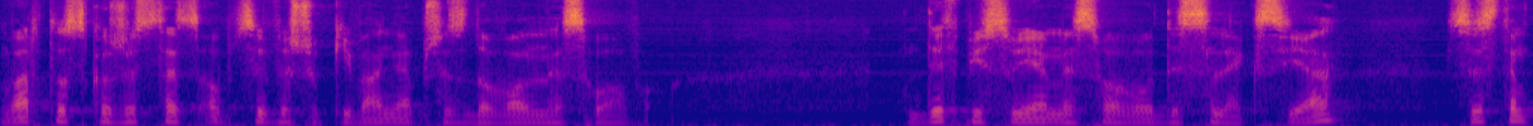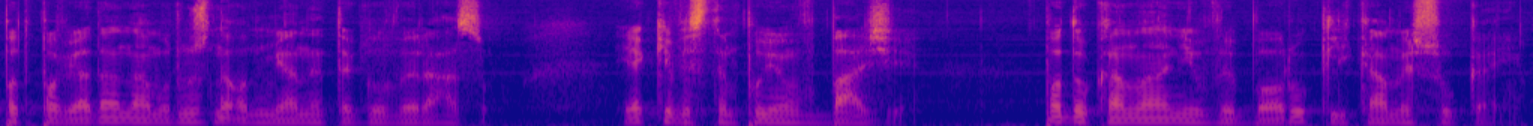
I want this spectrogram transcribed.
warto skorzystać z opcji wyszukiwania przez dowolne słowo. Gdy wpisujemy słowo dysleksja, system podpowiada nam różne odmiany tego wyrazu, jakie występują w bazie. Po dokonaniu wyboru klikamy Szukaj.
